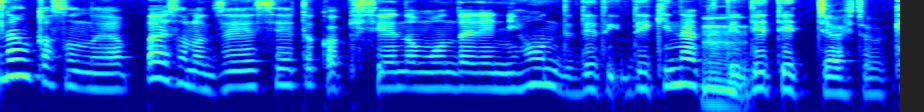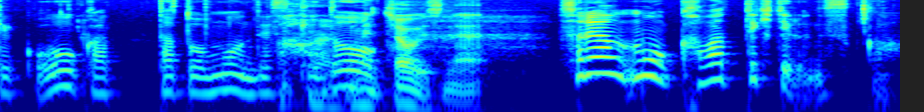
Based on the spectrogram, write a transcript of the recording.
なんかそのやっぱりその税制とか規制の問題で日本で出てできなくてうん。出てっちゃう人が結構多かったと思うんですけど、めっちゃ多いですね。それはもう変わってきてるんですか？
